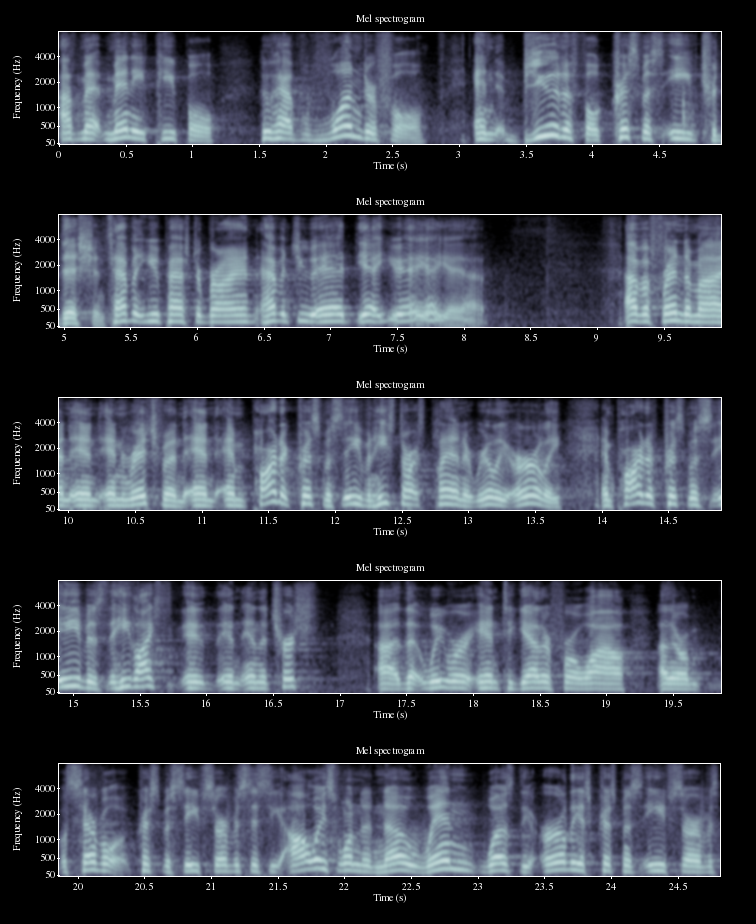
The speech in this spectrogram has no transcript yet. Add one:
I've met many people who have wonderful and beautiful Christmas Eve traditions. Haven't you, Pastor Brian? Haven't you, Ed? Yeah, yeah, yeah, yeah. I have a friend of mine in, in Richmond, and, and part of Christmas Eve, and he starts planning it really early, and part of Christmas Eve is that he likes, in, in the church uh, that we were in together for a while, uh, there were several Christmas Eve services. He always wanted to know when was the earliest Christmas Eve service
